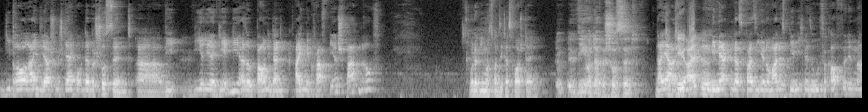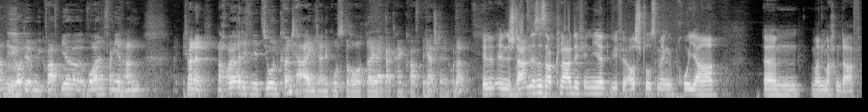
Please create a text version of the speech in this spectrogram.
die Brauereien, die da schon stärker unter Beschuss sind, äh, wie, wie reagieren die? Also bauen die dann eigene Craft-Bier-Sparten auf? Oder wie muss man sich das vorstellen? Wie unter Beschuss sind. Naja, die, die, alten, merken, die merken, dass quasi ihr normales Bier nicht mehr so gut verkauft wird im Handel. Die mhm. Leute irgendwie Craftbier wollen, fangen ihren an. Ich meine, nach eurer Definition könnte ja eigentlich eine große Brauerei ja gar kein Craftbier herstellen, oder? In, in, den Staaten ist es auch klar definiert, wie viel Ausstoßmenge pro Jahr ähm, man machen darf.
